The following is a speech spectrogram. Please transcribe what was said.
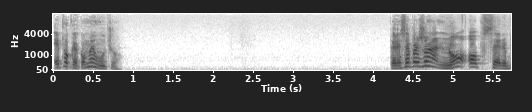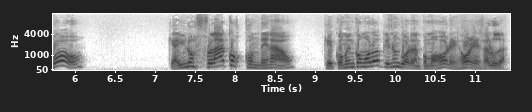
es porque come mucho. Pero esa persona no observó que hay unos flacos condenados que comen como locos y no engordan, como Jorge. Jorge, saluda.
